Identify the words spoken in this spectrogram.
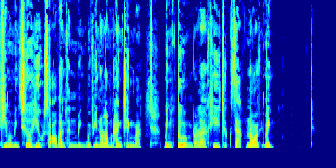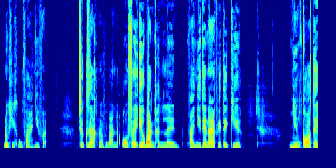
khi mà mình chưa hiểu rõ bản thân mình, bởi vì nó là một hành trình mà, mình tưởng đó là khi trực giác nói với mình. Đôi khi không phải như vậy. Trực giác nói với bạn là, ôi, phải yêu bản thân lên, phải như thế này, phải thế kia. Nhưng có thể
